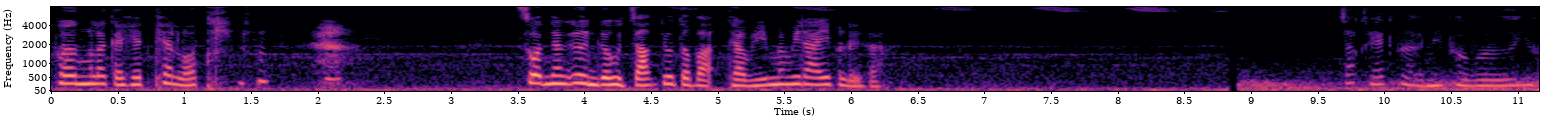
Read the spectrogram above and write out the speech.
เพิ่งแล้วก็เฮ็ดแค่รถส่วนอย่างอื่นก็หัวจักอยู่แต่บะแถวนี้มันไม่ได้เพนเลยค่ะจักเฮ็ดเผลอนี่เผลอเวออยู่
